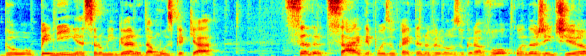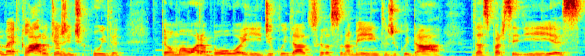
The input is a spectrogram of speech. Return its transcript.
do Peninha, se eu não me engano, da música que a Sandra de e depois o Caetano Veloso gravou, quando a gente ama, é claro que a gente cuida. Então, é uma hora boa aí de cuidar dos relacionamentos, de cuidar das parcerias,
